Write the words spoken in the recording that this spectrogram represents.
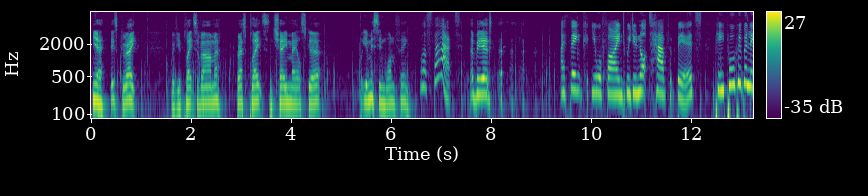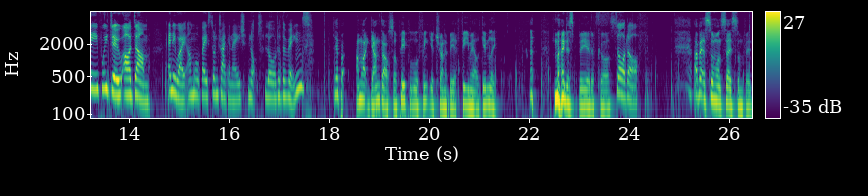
Yeah, it's great. With your plates of armour, breastplates, and chainmail skirt. But you're missing one thing What's that? a beard. I think you will find we do not have beards. People who believe we do are dumb. Anyway, I'm more based on Dragon Age, not Lord of the Rings. yeah, but I'm like Gandalf, so people will think you're trying to be a female Gimli. Minus beard, of course. Sod off. I bet someone says something.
